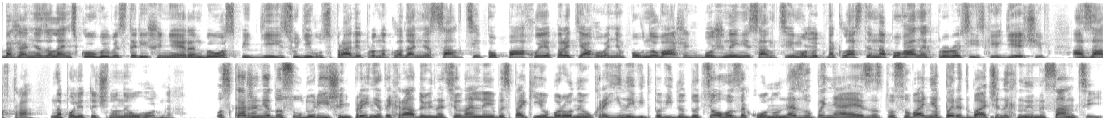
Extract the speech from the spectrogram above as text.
Бажання Зеленського вивести рішення РНБО з під дії судів у справі про накладання санкцій попахує перетягуванням повноважень, бо ж нині санкції можуть накласти на поганих проросійських діячів, а завтра на політично неугодних. Оскарження до суду рішень, прийнятих Радою національної безпеки і оборони України відповідно до цього закону, не зупиняє застосування передбачених ними санкцій.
